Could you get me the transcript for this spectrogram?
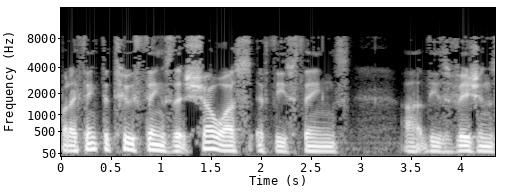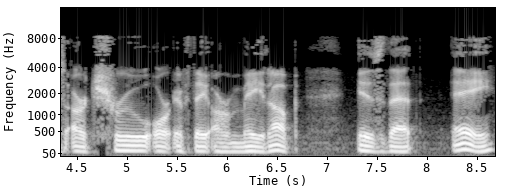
But I think the two things that show us if these things, uh, these visions are true or if they are made up, is that A,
